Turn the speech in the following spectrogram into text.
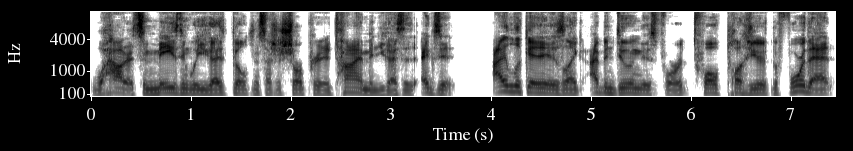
wow, that's amazing what you guys built in such a short period of time and you guys exit. I look at it as like I've been doing this for 12 plus years before that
